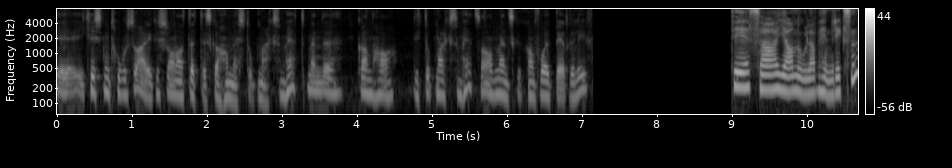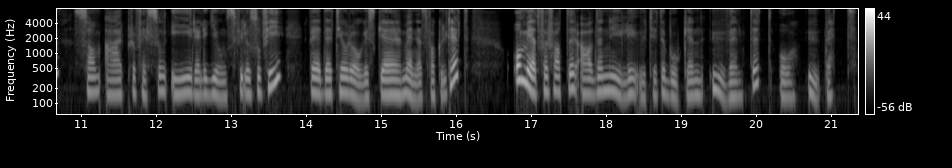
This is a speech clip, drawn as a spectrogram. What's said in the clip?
i kristen tro så er det ikke sånn at dette skal ha mest oppmerksomhet, men det kan ha litt oppmerksomhet, sånn at mennesker kan få et bedre liv. Det sa Jan Olav Henriksen, som er professor i religionsfilosofi ved Det teologiske menighetsfakultet, og medforfatter av den nylig utgitte boken Uventet og ubedt.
